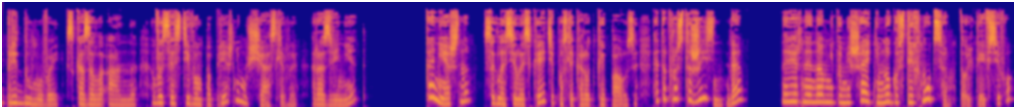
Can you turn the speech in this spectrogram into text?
придумывай, сказала Анна. Вы со Стивом по-прежнему счастливы, разве нет? Конечно, согласилась Кэти после короткой паузы. Это просто жизнь, да? Наверное, нам не помешает немного встряхнуться, только и всего.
